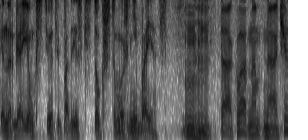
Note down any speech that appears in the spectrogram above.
энергоемкости у этой подвески столько, что можно не бояться. Угу. Так, ладно. А что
